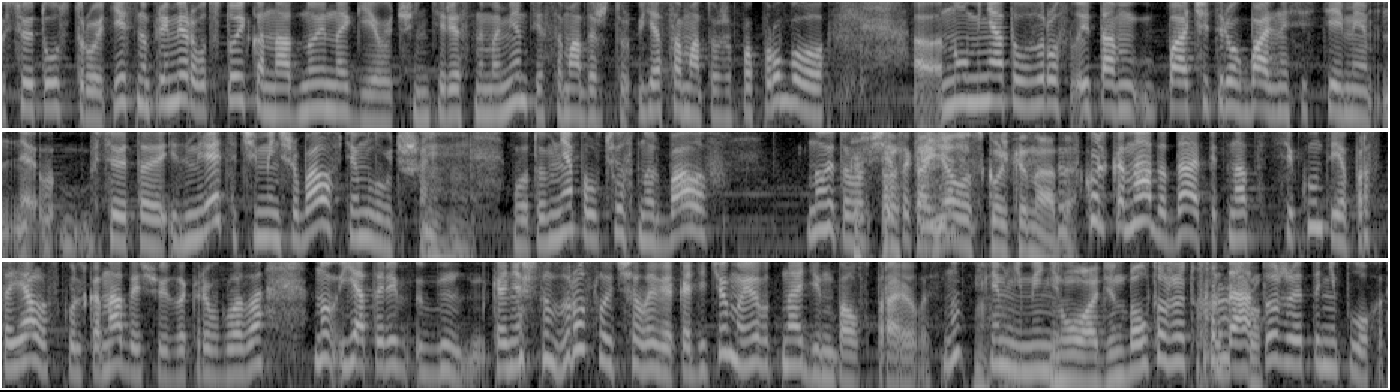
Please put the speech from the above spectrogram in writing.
все это устроено строить. Есть, например, вот стойка на одной ноге. Очень интересный момент. Я сама даже я сама тоже попробовала. А, но у меня-то у взрослых там по четырехбальной системе э, все это измеряется. Чем меньше баллов, тем лучше. Угу. Вот у меня получилось 0 баллов. Ну, это вообще простояла сколько надо. Сколько надо, да, 15 секунд я простояла, сколько надо, еще и закрыв глаза. Ну, я-то, конечно, взрослый человек, а дитё мое вот на один балл справилась. Но, тем не менее... Ну, один балл тоже это хорошо. Да, тоже это неплохо.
